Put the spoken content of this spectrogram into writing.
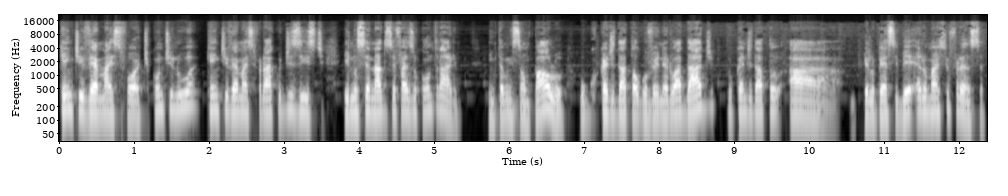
quem tiver mais forte continua, quem tiver mais fraco desiste. E no Senado você faz o contrário. Então, em São Paulo, o candidato ao governo era o Haddad, o candidato a, pelo PSB era o Márcio França.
